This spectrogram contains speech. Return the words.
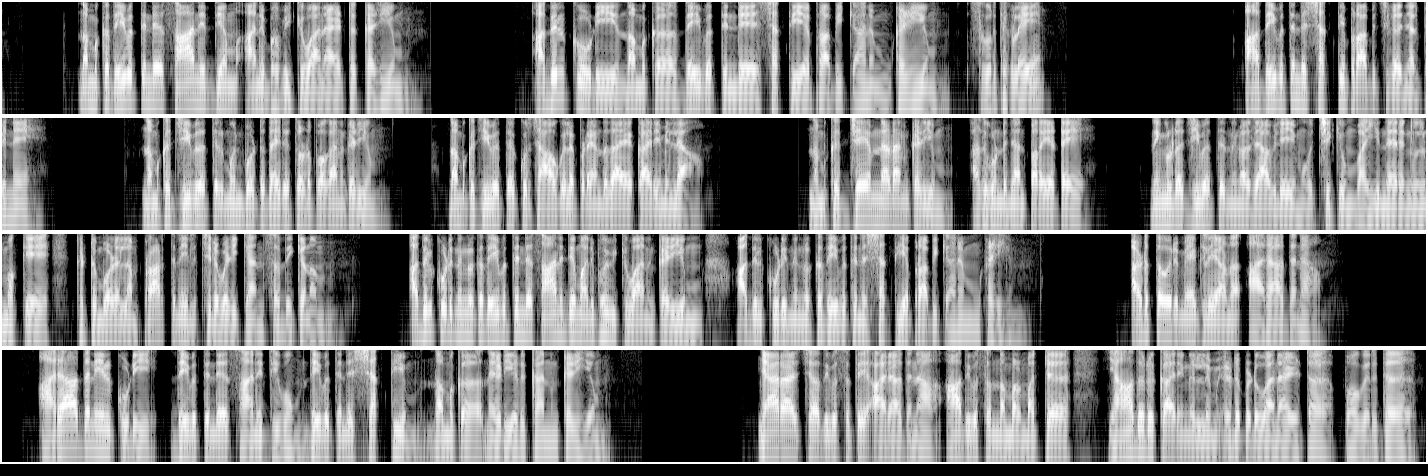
നമുക്ക് ദൈവത്തിന്റെ സാന്നിധ്യം അനുഭവിക്കുവാനായിട്ട് കഴിയും. അതിൽ കൂടി നമുക്ക് ദൈവത്തിന്റെ ശക്തിയെ പ്രാപിക്കാനും കഴിയും. സുഹൃത്തുക്കളെ ആ ദൈവത്തിന്റെ ശക്തി പ്രാപിച്ചു കഴിഞ്ഞാൽ പിന്നെ നമുക്ക് ജീവിതത്തിൽ മുൻപോട്ട് ധൈര്യത്തോടെ പോകാൻ കഴിയും. നമുക്ക് ജീവിതത്തെക്കുറിച്ച് ആകുലപ്പെടേണ്ടതായ കാര്യമില്ല. നമുക്ക് ജയം നേടാൻ കഴിയും. അതുകൊണ്ട് ഞാൻ പറയട്ടെ നിങ്ങളുടെ ജീവിതത്തിൽ നിങ്ങൾ രാവിലെയും ഉച്ചയ്ക്കും വൈകുന്നേരങ്ങളിലുമൊക്കെ കിട്ടുമ്പോഴെല്ലാം പ്രാർത്ഥനയിൽ ചിലവഴിക്കാൻ ശ്രദ്ധിക്കണം. അതിൽ കൂടി നിങ്ങൾക്ക് ദൈവത്തിന്റെ സാന്നിധ്യം അനുഭവിക്കുവാനും കഴിയും. അതിൽ കൂടി നിങ്ങൾക്ക് ദൈവത്തിന്റെ ശക്തിയെ പ്രാപിക്കാനും കഴിയും. അടുത്ത ഒരു മേഖലയാണ് ആരാധന. ആരാധനയിൽ കൂടി ദൈവത്തിന്റെ സാന്നിധ്യവും ദൈവത്തിന്റെ ശക്തിയും നമുക്ക് നേടിയെടുക്കാൻ കഴിയും. ഞായറാഴ്ച ദിവസത്തെ ആരാധന. ആ ദിവസം നമ്മൾ മറ്റ് യാതൊരു കാര്യങ്ങളിലും ഇടപെടുവാനായിട്ട് പോകരുത്.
